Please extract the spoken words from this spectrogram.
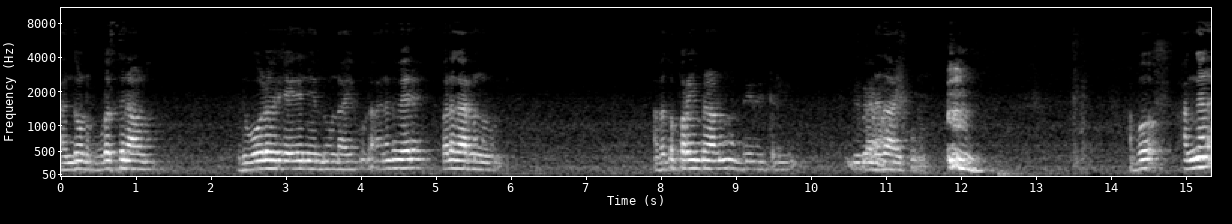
അതെന്തുകൊണ്ട് കൂടസ്ഥനാവണം ഇതുപോലെ ഒരു ചൈതന്യം എന്തുകൊണ്ടായിക്കൂടാ? അതിനൊക്കെ വേറെ പല കാരണങ്ങളുണ്ട്. അതൊക്കെ പറയുമ്പോഴാണ് അദ്വൈതം ഇത്രയും വലുതായിപ്പോകും അപ്പോ അങ്ങനെ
